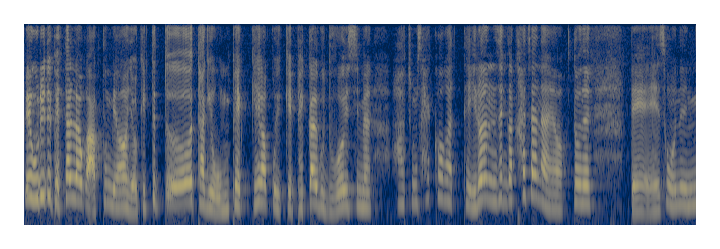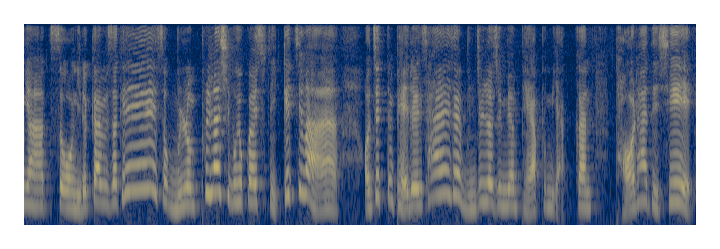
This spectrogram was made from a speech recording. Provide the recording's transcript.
왜 우리도 배탈 나고 아프면 여기 뜨뜻하게 온팩 해갖고 이렇게 배 깔고 누워있으면 아, 좀 살 것 같아. 이런 생각 하잖아요. 또는 내 손은 약손. 이렇게 하면서 계속, 물론 플라시보 효과일 수도 있겠지만, 어쨌든 배를 살살 문질러주면 배 아픔이 약간 덜 하듯이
